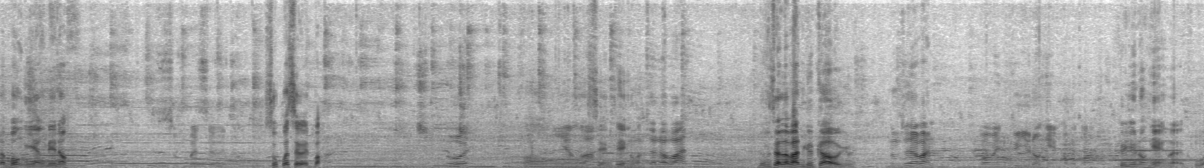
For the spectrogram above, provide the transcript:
ลำบงอีหยังเด้เนาะซุปเปอร์เซิร์ฟซุปเปอร์เสิร์ตบ่โอ้ย อ๋อเอียงวะเสียงเพลงหนุ่วะมสารวัตรหนุ่มสารวัตรคือเก่าอยู่เลยหนุ่มสารวัตรว่ามันคืออยู่น้องแหงครับอาจารย์คืออยู่น้องแหงแหละครัว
